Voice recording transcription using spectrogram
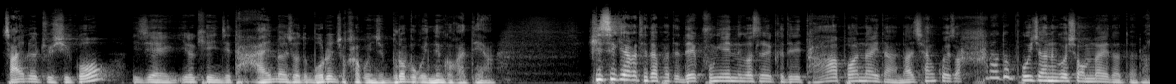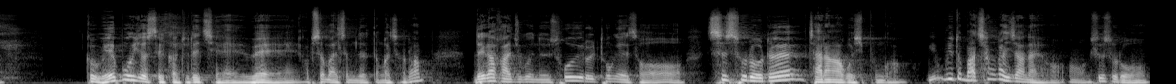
사인을 주시고 이제 이렇게 이제 다 알면서도 모른 척하고 이제 물어보고 있는 것 같아요. 히스기야가 대답하되 내 궁에 있는 것을 그들이 다 보았나이다. 나 창고에서 하나도 보이지 않는 것이 없나이다더라. 그 왜 보여줬을까 도대체 왜 앞서 말씀드렸던 것처럼 내가 가지고 있는 소유를 통해서 스스로를 자랑하고 싶은 거 우리도 마찬가지잖아요 어, 스스로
